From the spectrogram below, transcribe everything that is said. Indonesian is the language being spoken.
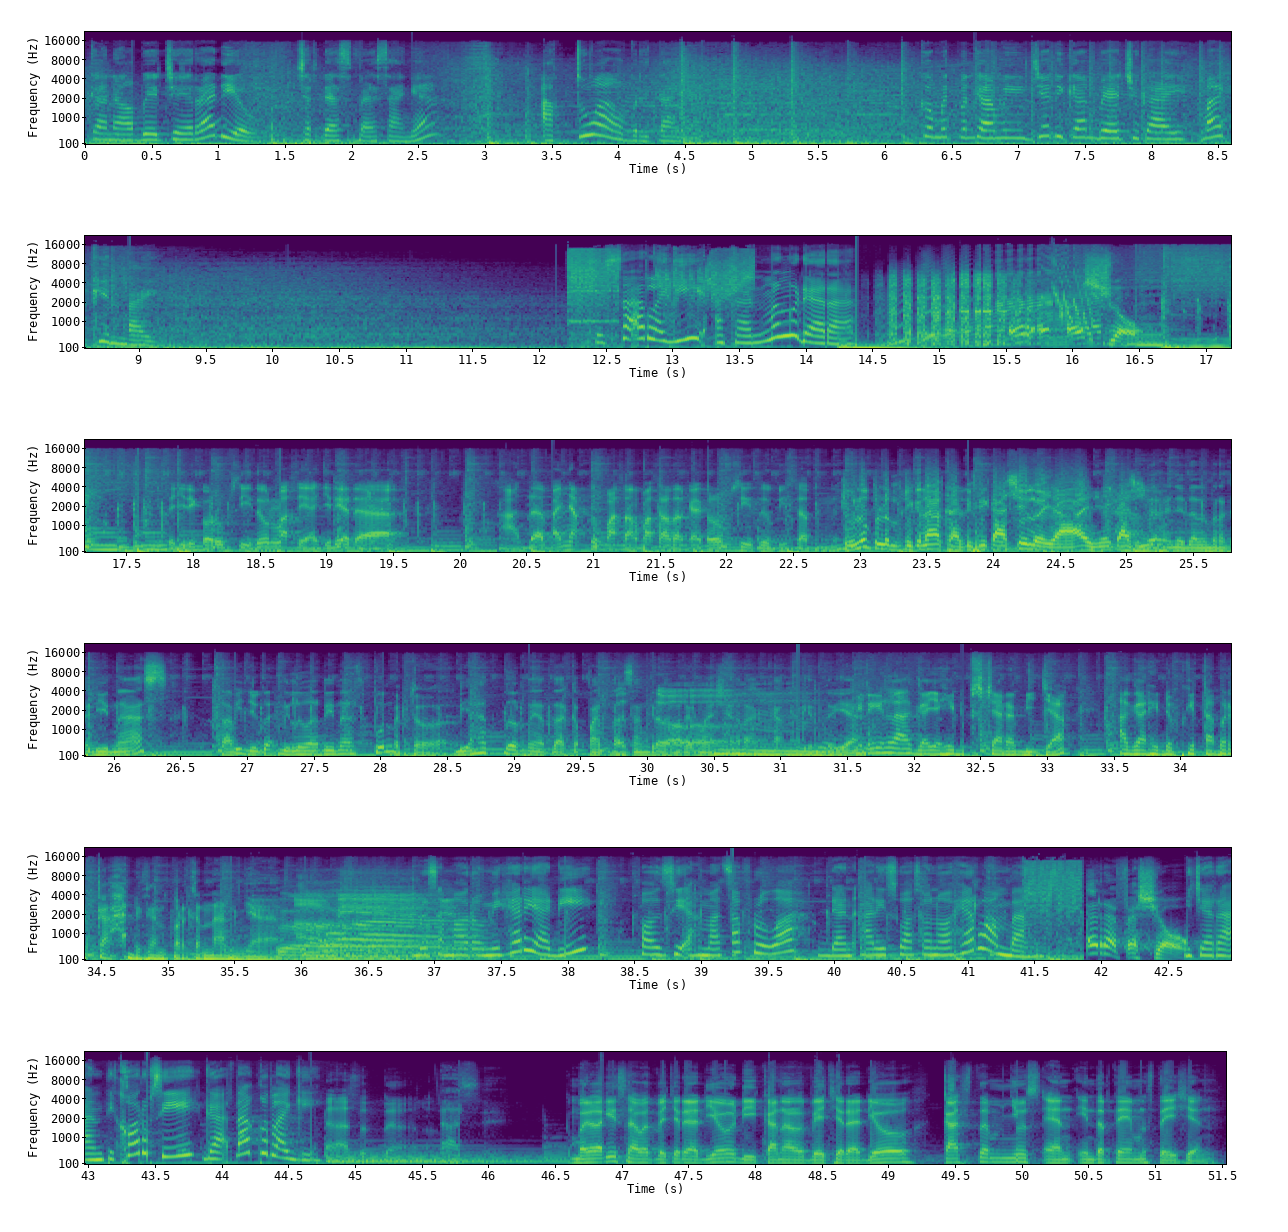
Kanal BC Radio, cerdas bahasanya, aktual beritanya. Komitmen kami jadikan Bea Cukai makin baik. Sesaat lagi akan mengudara. RFS Show. bisa jadi korupsi itu luas ya jadi ada ada banyak tuh pasal-pasal terkait korupsi itu bisa Dulu belum dikenal gratifikasi loh ya, ini Tidak kasus. hanya dalam rangka dinas, tapi juga di luar dinas pun Betul. diatur ternyata kepantasan kita Betul. oleh masyarakat gitu ya. Inilah gaya hidup secara bijak agar hidup kita berkah dengan perkenannya. Bersama Romi Heriadi, Fauzi Ahmad Safrullah, dan Aris Wasono Herlambang. RFS Show. Bicara anti korupsi, gak takut lagi. nah, sedap. Asik. kembali lagi sahabat BC Radio di kanal BC Radio Custom News and Entertainment Station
